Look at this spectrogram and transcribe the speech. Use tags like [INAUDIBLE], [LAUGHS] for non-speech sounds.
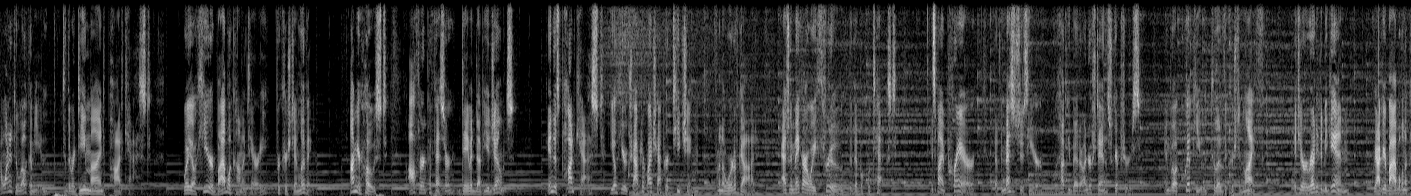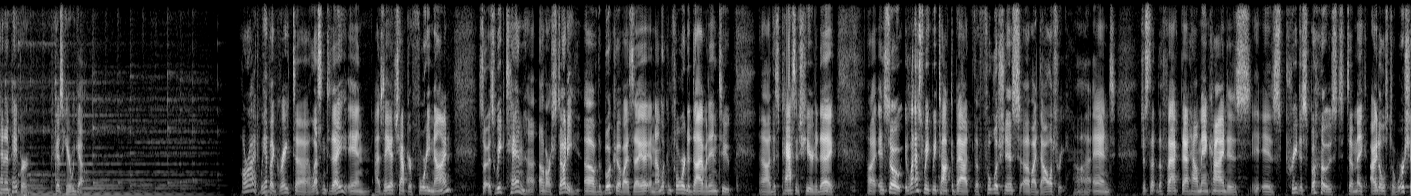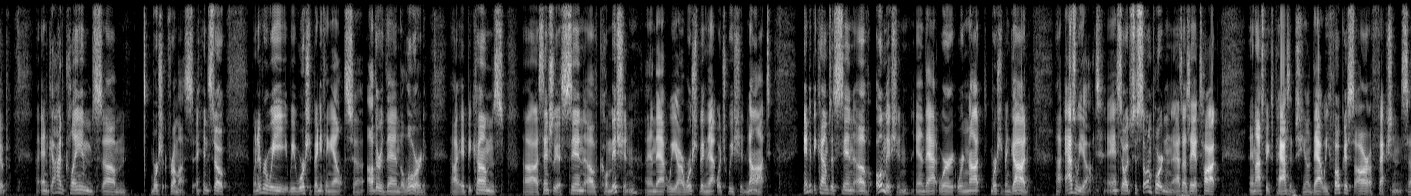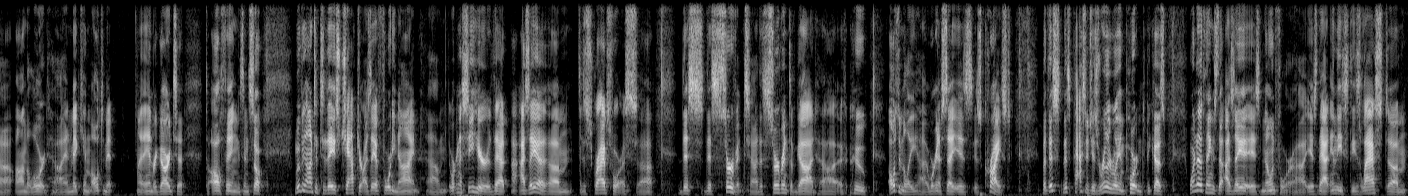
I wanted to welcome you to the Redeemed Mind podcast, where you'll hear Bible commentary for Christian living. I'm your host, author and professor David W. Jones. In this podcast, you'll hear chapter by chapter teaching from the Word of God as we make our way through the biblical text. It's my prayer that the messages here will help you better understand the Scriptures and will equip you to live the Christian life. If you're ready to begin, grab your Bible and a pen and paper because here we go. All right, we have a great uh, lesson today in Isaiah chapter 49. So it's week 10 uh, of our study of the book of Isaiah, and I'm looking forward to diving into uh, this passage here today. Uh, and so last week we talked about the foolishness of idolatry uh, and just the, the, fact that how mankind is is predisposed to make idols to worship, and God claims um, worship from us. [LAUGHS] And so, whenever we, we worship anything else uh, other than the Lord, uh, it becomes uh, essentially a sin of commission, and that we are worshiping that which we should not. And it becomes a sin of omission, in that we're, we're not worshiping God uh, as we ought. And so, it's just so important, as Isaiah taught in last week's passage, you know, that we focus our affections uh, on the Lord uh, and make Him ultimate in regard to to all things. And so, moving on to today's chapter, Isaiah 49, um, we're going to see here that Isaiah um, describes for us uh, this this servant, uh, this servant of God, uh, who ultimately uh, we're going to say is is Christ. But this this passage is really really important because one of the things that Isaiah is known for uh, is that in these these last um,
